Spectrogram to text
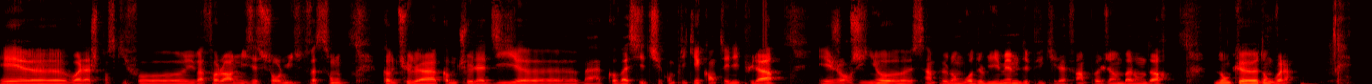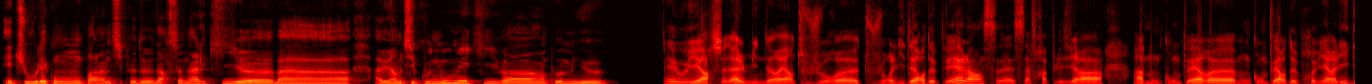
Et euh, voilà, je pense qu'il faut, il va falloir miser sur lui de toute façon. Comme tu l'as, comme tu l'as dit, euh, bah, Kovacic c'est compliqué quand il n'est plus là. Et Jorginho, euh, c'est un peu l'ombre de lui-même depuis qu'il a fait un podium Ballon d'Or. Donc euh, donc voilà. Et tu voulais qu'on parle un petit peu d'Arsenal qui euh, bah, a eu un petit coup de mou mais qui va un peu mieux. Et eh oui, Arsenal, mine de rien, toujours, euh, toujours leader de PL. Hein. Ça, ça, fera plaisir à, à mon, compère, euh, mon compère de Première Ligue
